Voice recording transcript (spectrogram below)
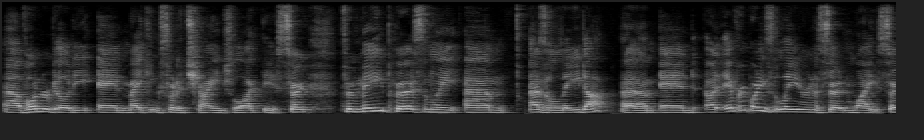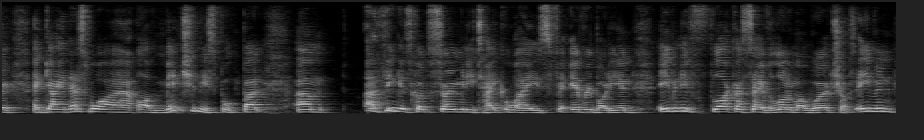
uh, vulnerability and making sort of change like this. So, for me personally, um, as a leader, um, and uh, everybody's a leader in a certain way. So, again, that's why I've mentioned this book, but um, I think it's got so many takeaways for everybody. And even if, like I say, of a lot of my workshops, even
